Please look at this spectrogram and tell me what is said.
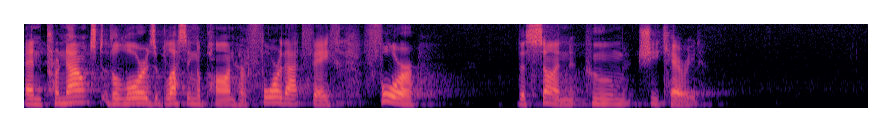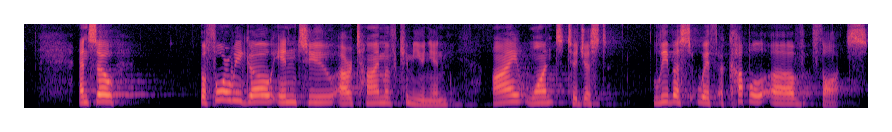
and pronounced the Lord's blessing upon her for that faith for the son whom she carried. And so, before we go into our time of communion, I want to just leave us with a couple of thoughts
